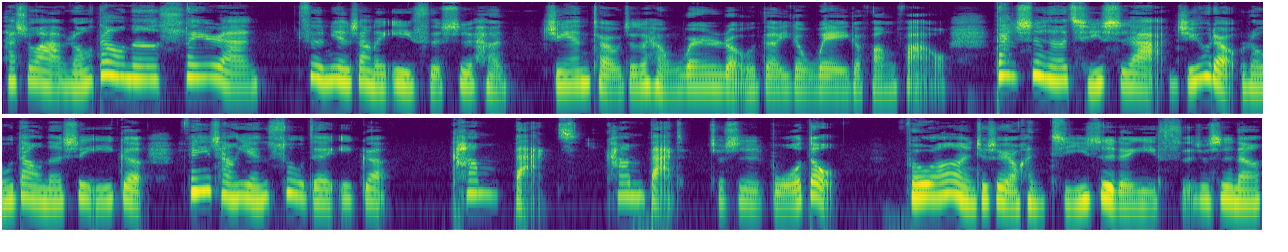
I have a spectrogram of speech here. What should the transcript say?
他说啊，柔道呢，虽然字面上的意思是很 gentle 就是很温柔的一个 way 一个方法哦，但是呢，其实啊，judo 柔道呢是一个非常严肃的一个 combat，combat 就是搏斗，full on 就是有很极致的意思，就是呢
